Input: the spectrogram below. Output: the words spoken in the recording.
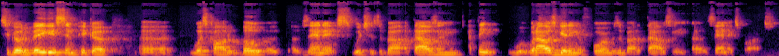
to go to Vegas and pick up uh, what's called a boat of, of Xanax, which is about a thousand. I think what I was getting it for was about a thousand uh, Xanax bars.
